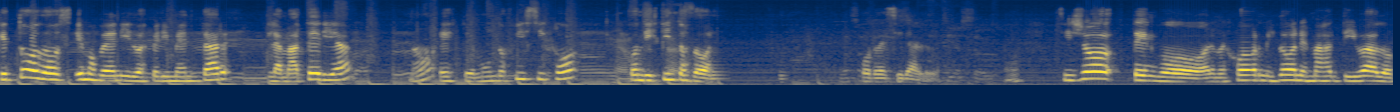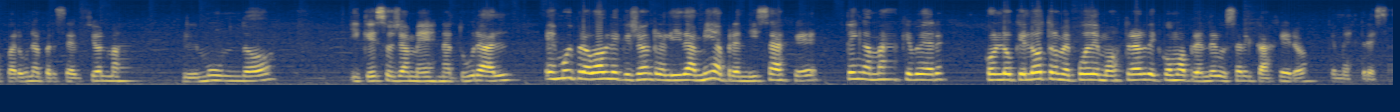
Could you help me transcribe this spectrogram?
que todos hemos venido a experimentar la materia, ¿no? este mundo físico, con distintos dones, por decir algo. Si yo tengo a lo mejor mis dones más activados para una percepción más del mundo y que eso ya me es natural, es muy probable que yo en realidad mi aprendizaje tenga más que ver con lo que el otro me puede mostrar de cómo aprender a usar el cajero, que me estresa.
